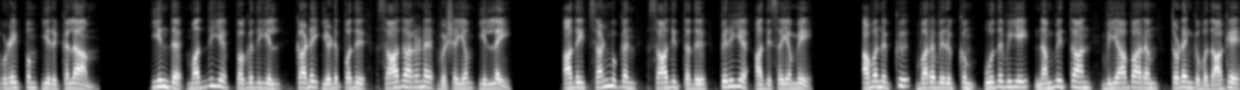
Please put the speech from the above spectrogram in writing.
உழைப்பும் இருக்கலாம். இந்த மத்திய பகுதியில் கடை எடுப்பது சாதாரண விஷயம் இல்லை. அதை சண்முகன் சாதித்தது பெரிய அதிசயமே. அவனுக்கு வரவிருக்கும் உதவியை நம்பித்தான் வியாபாரம் தொடங்குவதாக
